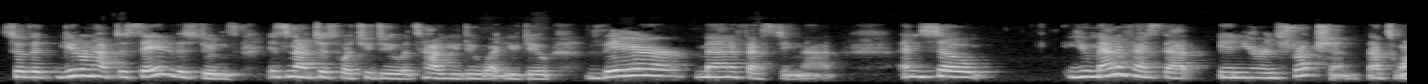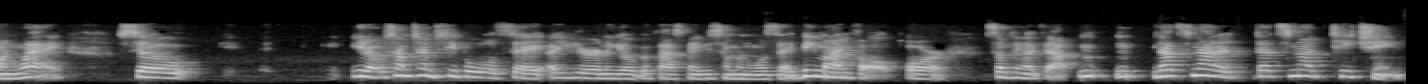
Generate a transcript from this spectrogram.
so that you don't have to say to the students, it's not just what you do, it's how you do what you do. They're manifesting that. And so you manifest that in your instruction. That's one way. So, you know, sometimes people will say, I hear in a yoga class, maybe someone will say, be mindful or something like that. That's not a that's not teaching.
